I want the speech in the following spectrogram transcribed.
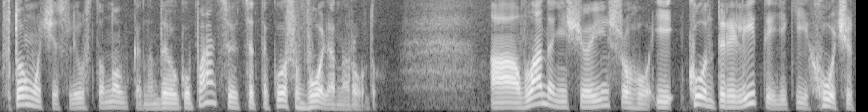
в тому числі установка на деокупацію це також воля народу. А влада нічого іншого. І контреліти, які хочуть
